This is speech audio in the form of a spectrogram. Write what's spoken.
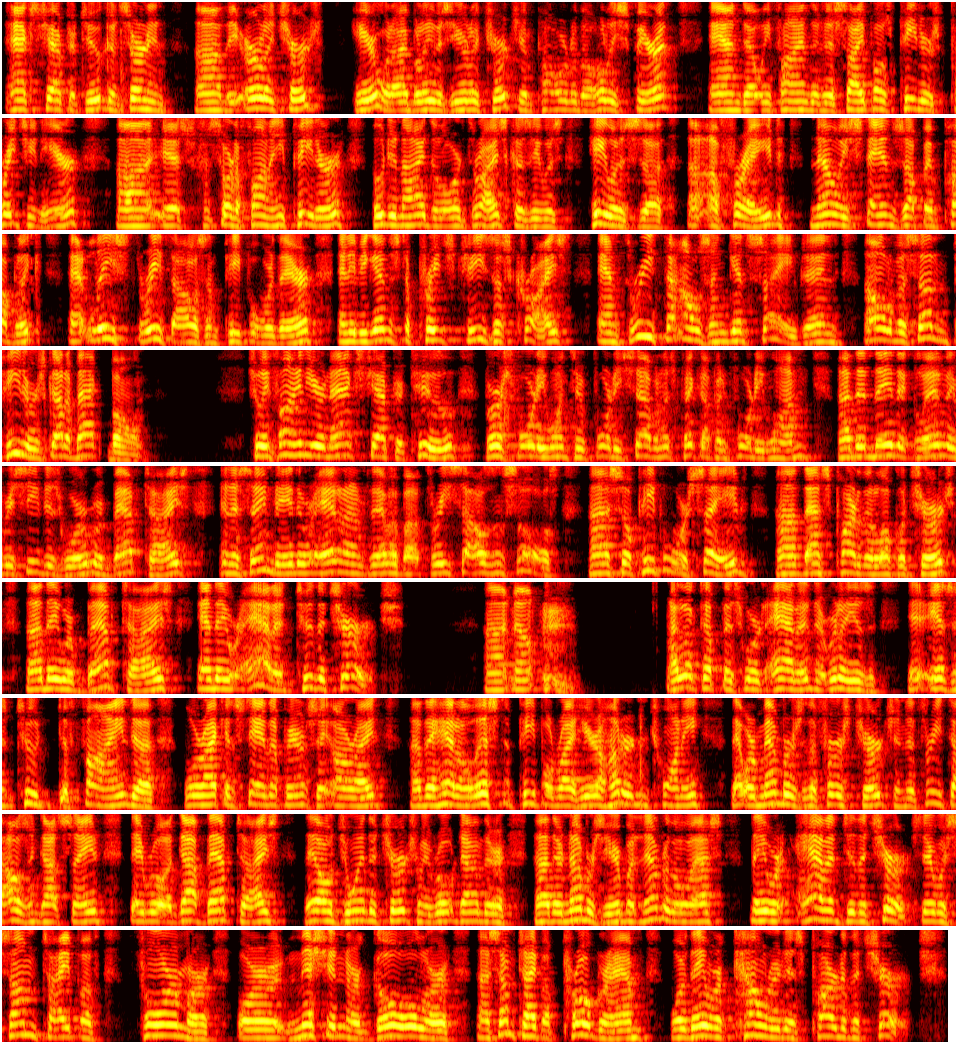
Acts chapter 2 concerning uh, the early church here, what I believe is the early church, empowered of the Holy Spirit and uh, we find the disciples. Peter's preaching here. Uh, it's sort of funny. Peter, who denied the Lord thrice because he was he was uh, afraid, now he stands up in public. At least three thousand people were there, and he begins to preach Jesus Christ. And 3,000 get saved. And all of a sudden, Peter's got a backbone. So we find here in Acts chapter 2, verse 41 through 47, let's pick up in 41. Uh, then they that gladly received his word were baptized, and the same day there were added unto them about 3,000 souls. Uh, so people were saved. Uh, that's part of the local church. Uh, they were baptized, and they were added to the church. Uh, now, I looked up this word added. It really it isn't too defined uh, where I can stand up here and say, all right, uh, they had a list of people right here, 120 that were members of the first church, and the 3,000 got saved. They wrote, got baptized. They all joined the church. We wrote down their uh, their numbers here, but nevertheless, they were added to the church. There was some type of form or or mission or goal or uh, some type of program where they were counted as part of the church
